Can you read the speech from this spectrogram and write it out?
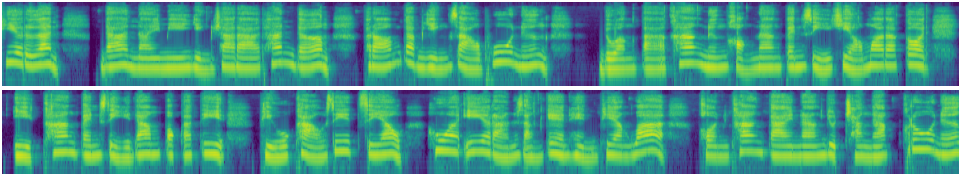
ที่เรือน ด้านในมีหญิงชาราท่านเดิม พร้อมกับหญิงสาวผู้หนึ่ง ดวงตาข้างหนึ่งของนางเป็นสีเขียวมรกต อีกข้างเป็นสีดำปกติ ผิวขาวซีดเซียว หัวอี้หลานสังเกตเห็นเพียงว่า คนข้างกายนางหยุดชะงักครู่หนึ่ง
